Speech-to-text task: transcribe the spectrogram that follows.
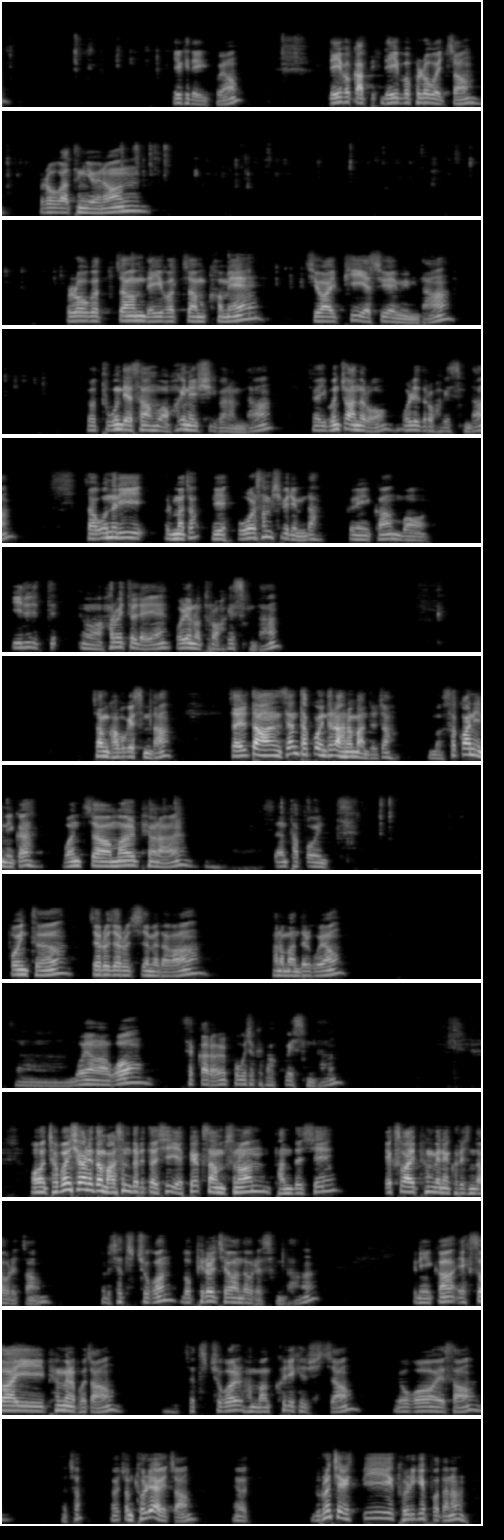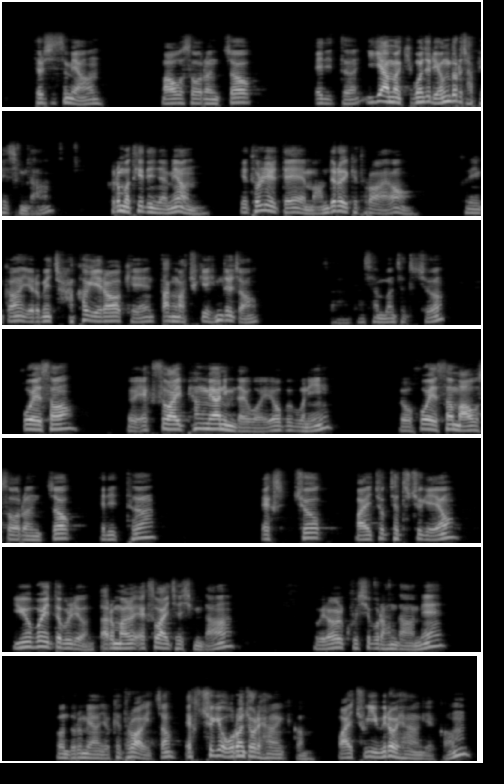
이렇게 되어 있고요. 네이버 카피, 네이버 블로그 있죠. 블로그 같은 경우에는 블로그.네이버.com의 gyp sum입니다. 이두 군데에서 한번 확인해 주시기 바랍니다. 제가 이번 주 안으로 올리도록 하겠습니다. 자, 오늘이 얼마죠? 예, 5월 30일입니다. 그러니까 뭐 일, 어, 하루 이틀 내에 올려놓도록 하겠습니다. 자, 한번 가보겠습니다. 자, 일단 센터 포인트를 하나 만들죠. 뭐 습관이니까 원점을 표현할 센터 포인트 포인트 00 지점에다가 하나 만들고요. 자, 모양하고 색깔을 보기 좋게 바꾸겠습니다. 어, 저번 시간에도 말씀드렸듯이 fx 함수는 반드시 xy 평면에 그려진다고 그랬죠. 그리고 z축은 높이를 제어한다고 그랬습니다. 그러니까 xy 평면을 보죠. Z축을 한번 클릭해 주시죠. 요거에서 그렇죠? 이거 좀 돌려야겠죠. 누른 채 삑 돌리기보다는 될 수 있으면 마우스 오른쪽 edit 이게 아마 기본적으로 0도로 잡혀 있습니다. 그럼 어떻게 되냐면 돌릴 때 마음대로 이렇게 돌아와요. 그러니까 여러분이 정확하게 이렇게 딱 맞추기 힘들죠. 자, 다시 한번 Z축 호에서 XY 평면입니다. 이거 이 부분이 호에서 마우스 오른쪽 edit X축, Y축, Z축이에요. UVW, 다른 말로 XYZ입니다. 위를 90으로 한 다음에 이거 누르면 이렇게 들어가겠죠. X축이 오른쪽으로 향하게끔, Y축이 위로 향하게끔.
